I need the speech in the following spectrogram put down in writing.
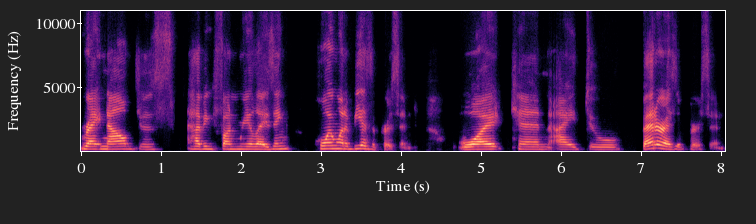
Right now, I'm just having fun realizing who I want to be as a person. What can I do better as a person?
